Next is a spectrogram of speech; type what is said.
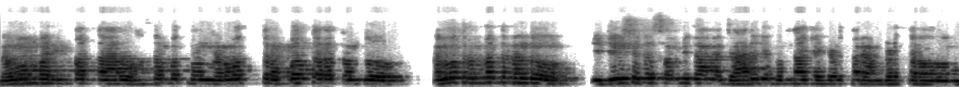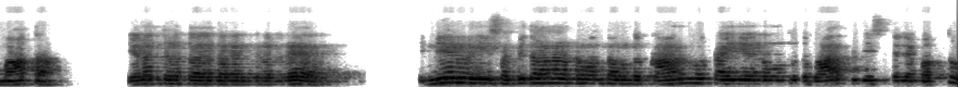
ನವೆಂಬರ್ ಇಪ್ಪತ್ತಾರು ಹತ್ತೊಂಬತ್ ನೂರ ನಲವತ್ತೊಂಬತ್ತರ ತಂದು ನಲವತ್ತೊಂಬತ್ತರಂದು ಈ ದೇಶದ ಸಂವಿಧಾನ ಜಾರಿಗೆ ಬಂದಾಗ ಹೇಳ್ತಾರೆ ಅಂಬೇಡ್ಕರ್ ಅವರು ಒಂದು ಮಾತ. ಏನಂತ ಹೇಳ್ತಾ ಇದ್ದಾರೆ ಅಂತ ಹೇಳಿದ್ರೆ ಇನ್ನೇನು ಈ ಸಂವಿಧಾನ ಅನ್ನುವಂತ ಒಂದು ಕಾನೂನು ಕಾಯ್ದೆ ಅನ್ನುವಂಥದ್ದು ಭಾರತ ದೇಶದಲ್ಲೇ ಬಂತು.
